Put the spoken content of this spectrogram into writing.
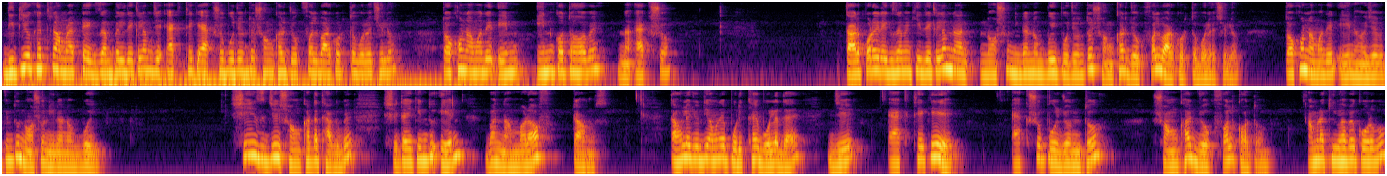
দ্বিতীয় ক্ষেত্রে আমরা একটা এক্সাম্পল দেখলাম যে এক থেকে একশো পর্যন্ত সংখ্যার যোগফল বার করতে বলেছিল। তখন আমাদের এম, এন কত হবে? না, একশো। তারপরের এক্সামে কি দেখলাম? না, নশো নিরানব্বই পর্যন্ত সংখ্যার যোগফল বার করতে বলেছিল। তখন আমাদের এন হয়ে যাবে কিন্তু নশো নিরানব্বই। শেষ যে সংখ্যাটা থাকবে, সেটাই কিন্তু এন বা নাম্বার অফ টার্মস তাহলে যদি আমাদের পরীক্ষায় বলে দেয় যে এক থেকে একশো পর্যন্ত সংখ্যার যোগফল কত, আমরা কীভাবে করব?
